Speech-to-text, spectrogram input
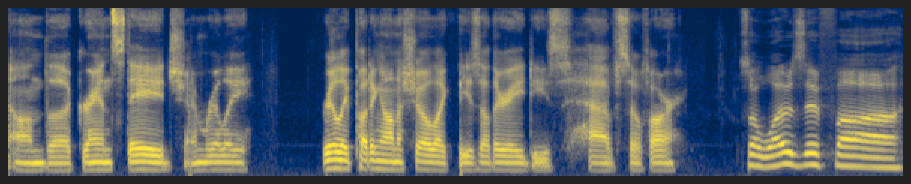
on the grand stage and really, really putting on a show like these other ads have so far. So what is if uh,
